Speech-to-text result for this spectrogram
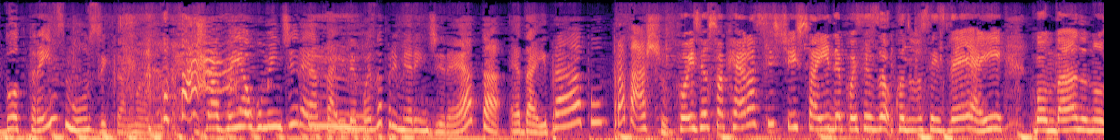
Dou três músicas, mano. Já vem alguma indireta. E depois da primeira indireta, é daí pra, pra baixo. Pois eu só quero assistir isso aí, depois vocês- quando vocês veem aí, bombando no,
